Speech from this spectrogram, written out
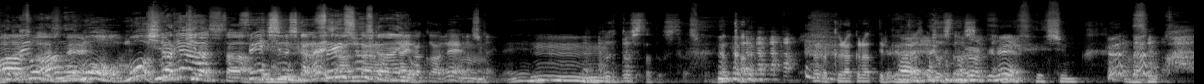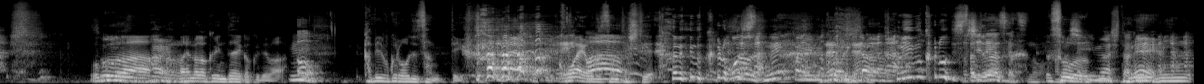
あそうですね。あのもうもうキラキラした。青春しかない青春しかないよ。大学はねうん確かにうんうん。うんどどうしたどうした？なんかなんか暗くなってるけど。どうした？どうしたどうしたね。青春。そうか。僕ははい。青山学院大学ではうん紙袋おじさんっていう。怖いおじさんとして。紙袋おじさん。そうですね。紙袋おじさん。紙袋伝説の話。そう。いましたね。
